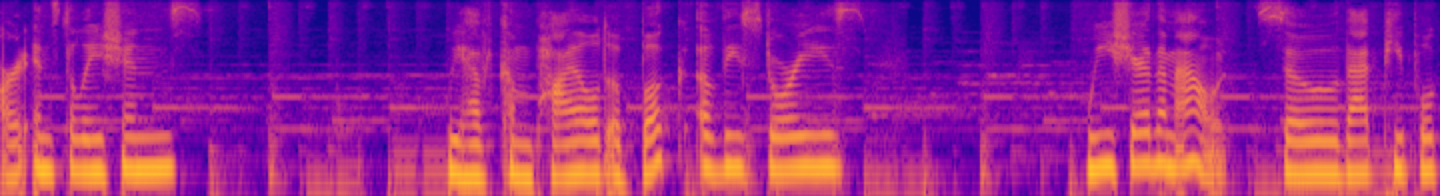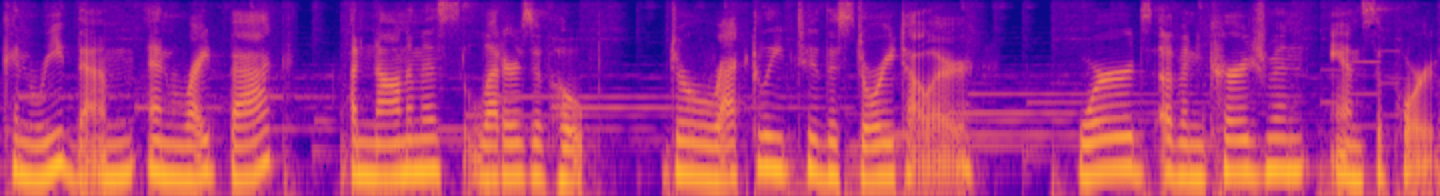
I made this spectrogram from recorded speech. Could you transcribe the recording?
art installations. We have compiled a book of these stories we share them out so that people can read them and write back anonymous letters of hope directly to the storyteller, words of encouragement and support.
